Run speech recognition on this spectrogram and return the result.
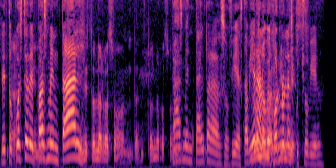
le tocó este de paz mental. Tienes toda la razón, tienes toda la razón. Paz mental para Sofía, está bien, a lo mejor no la escuchó bien.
